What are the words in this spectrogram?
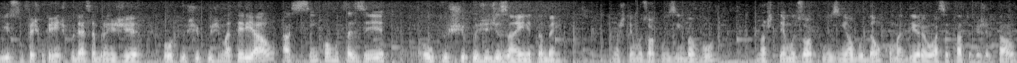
Isso fez com que a gente pudesse abranger outros tipos de material, assim como trazer outros tipos de design também. Nós temos óculos em bambu, nós temos óculos em algodão com madeira ou acetato vegetal,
